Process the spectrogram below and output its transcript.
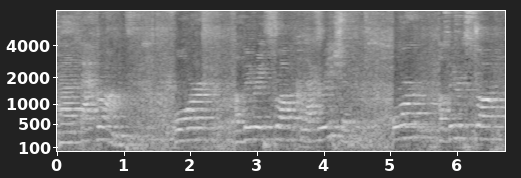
uh, background, or a very strong collaboration, or a very strong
